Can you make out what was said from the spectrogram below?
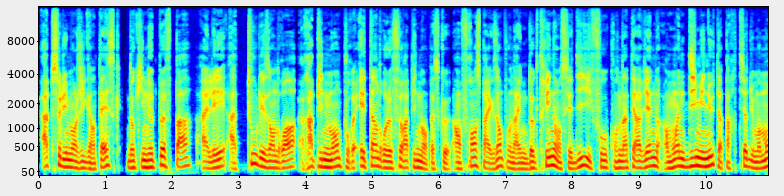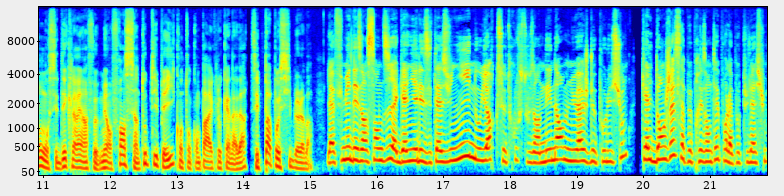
absolument gigantesque, donc ils ne peuvent pas aller à tous les endroits rapidement pour éteindre le feu rapidement. Parce qu'en France, par exemple, on a une doctrine, on s'est dit il faut qu'on intervienne en moins de 10 minutes à partir du moment où on s'est déclaré un feu. Mais en France, c'est un tout petit pays quand on compare avec le Canada. C'est pas possible là-bas. La fumée des incendies a gagné les États-Unis. New York se trouve sous un énorme nuage de pollution. Quel danger ça peut présenter pour la population?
